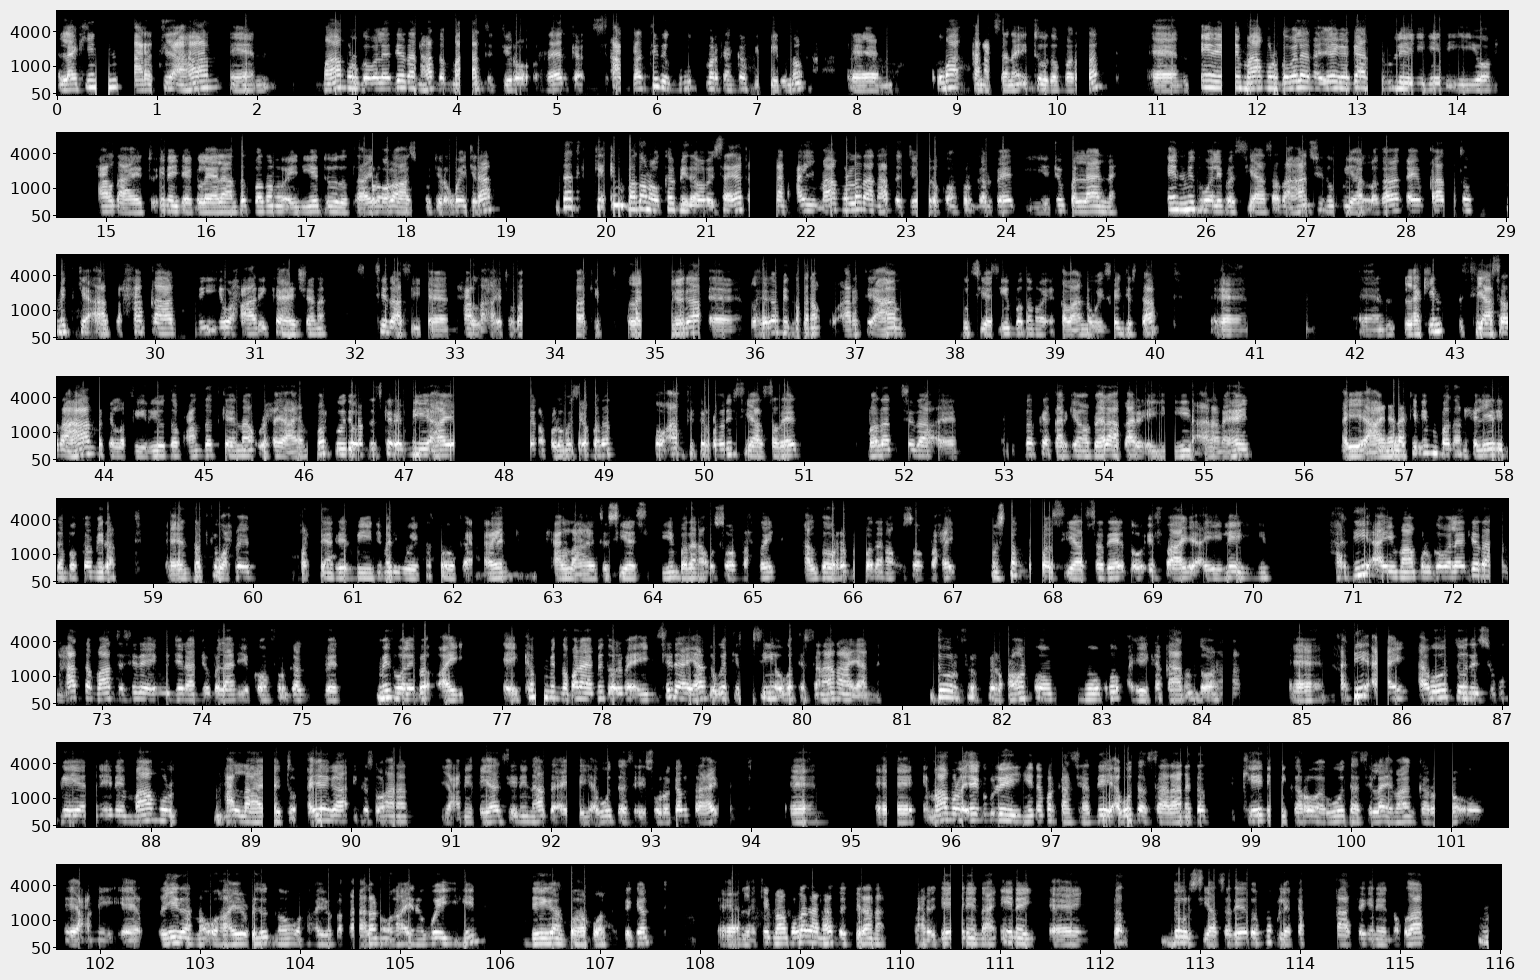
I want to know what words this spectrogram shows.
laakiin aragti ahaan maamul goboleedyadan hadda maanta jiro reerka aragtida guud markaan ka fiirino kuma qanacsana intooda badan. Inay maamul goboleed ayaga gaar u leeyihiin iyo maxaa dhahayto inay egleelaan dad badan oo ay niyadooda tahay ololahaas ku jira way jiraan. Dadka in badan oo ka mid ah oo isaga qancay maamuladan hadda jiro koonfur galbeed iyo jubbalandna. In mid waliba siyaasad ahaan siduu u yahay lagaga qayb qaato midkii aad xaqaadi iyo waxaadi ka heshana sidaasi maxaa lagaga lagaga mid noqdana aragti ahaan guud siyaasiyiin badan oo ay qabaanna way iska jirtaa laakiin siyaasad ahaan marka la fiiriyo dabcan dadkeena waxay ahaayeen markoodii hore dadka reer miyay ahaayeen culumo iska badan oo aan firfircoonin siyaasadeed badan sida dadka qaarkii ama beelaha qaar ay yihiin aanan ahayn ayay ahaayeen. Laakiin in badan xilliyadii dambe ka mid ah dadka waxbay barteen reer miyinimadii way ka soo kaceen maxaa lahayto siyaasiyiin badanaa u soo baxday haldoorro badanaa u soo baxay mustaqbal siyaasadeed oo ifaaya ayay leeyihiin haddii ay maamul goboleedyadan hadda maanta sida ay u jiraan jubbaland iyo koonfur galbeed mid waliba ay ay ka mid noqonayaan mid walba ay sida ay hadda uga tirsan uga tirsanaanayaan door firfircoon oo muuqdo ayay ka qaadan doonaan. Haddii ay awoodooda isugu geeyaan inay maamul maxaa lahayto ayaga inkastoo aanan yani qiyaasinin hadda ay awooddaas ay suuragal tahay maamul ayaga u leeyihiin markaasi haddii ay awooddaas saaraane dad keeni karo oo awooddaasi la imaan karo oo yani ciidanna u hayo cududna u hayo dhaqaalana u hayana way yihiin deegaan ku habboon degan laakiin maamuladan hadda jirana waxaan rajaynaynaa inay dad door siyaasadeed oo mugle ka qaatay inay noqdaan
